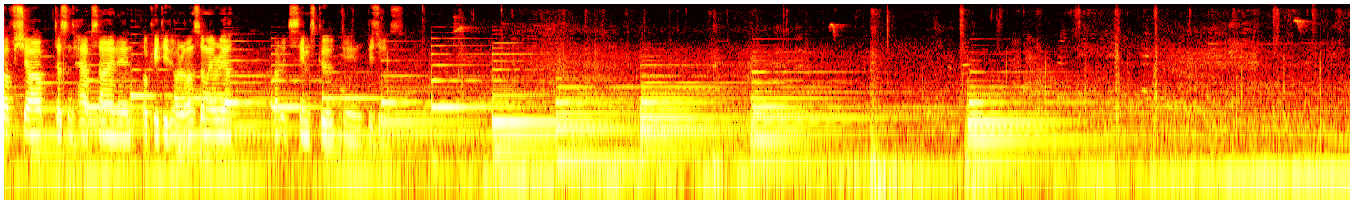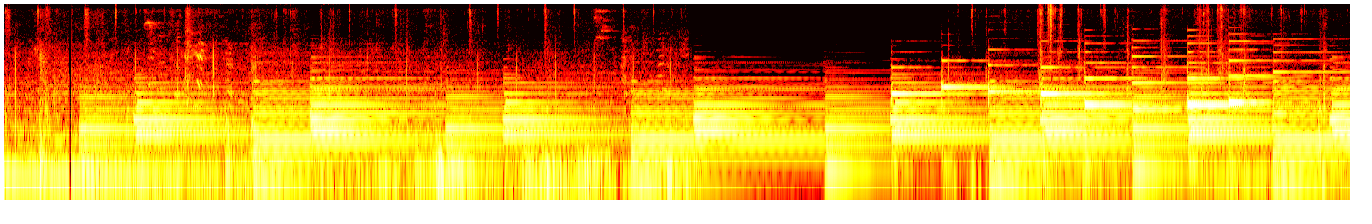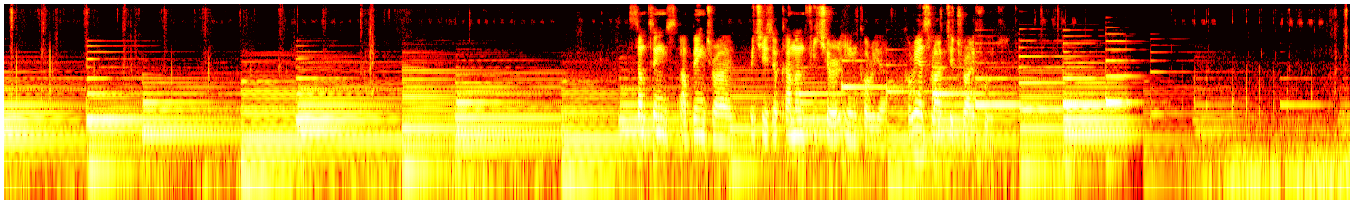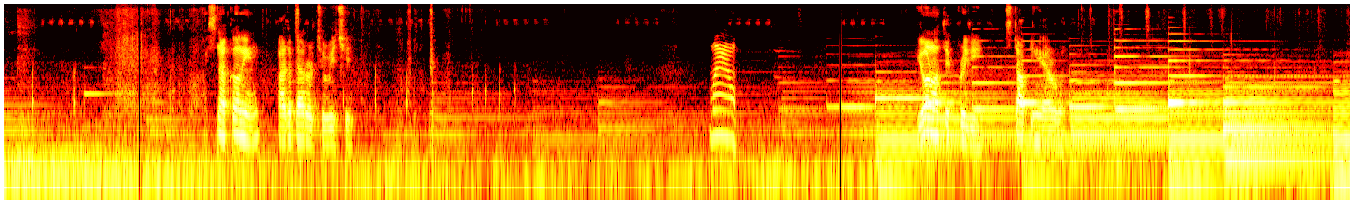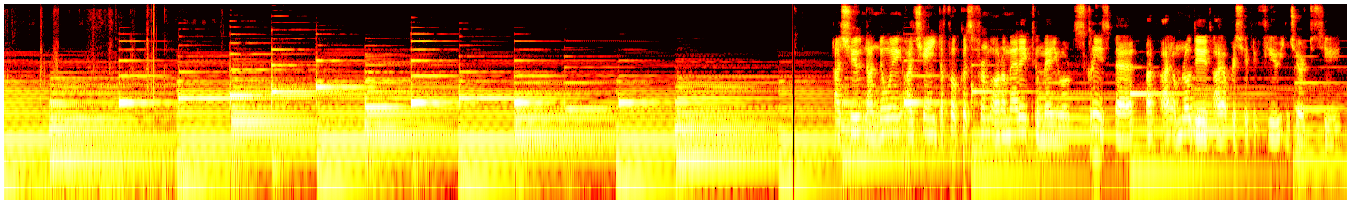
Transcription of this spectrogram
Coffee shop doesn't have sign and located on lonesome area, but it seems good in business. Some things are being dried, which is a common feature in Korea. Koreans like to dry food. It's not coming, other better to reach it. Meow. You're not that pretty. Stop being I should not knowing I changed the focus from automatic to manual. Screen is bad, but I uploaded. I appreciate if you enjoy to see it.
